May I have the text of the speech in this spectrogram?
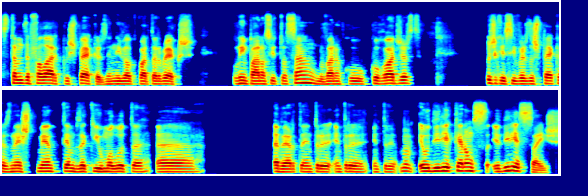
Estamos a falar que os Packers, em nível de quarterbacks, limparam a situação, levaram com, com o Rodgers. Os receivers dos Packers, neste momento, temos aqui uma luta uh, aberta entre, entre, entre. Eu diria que eram eu diria seis,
